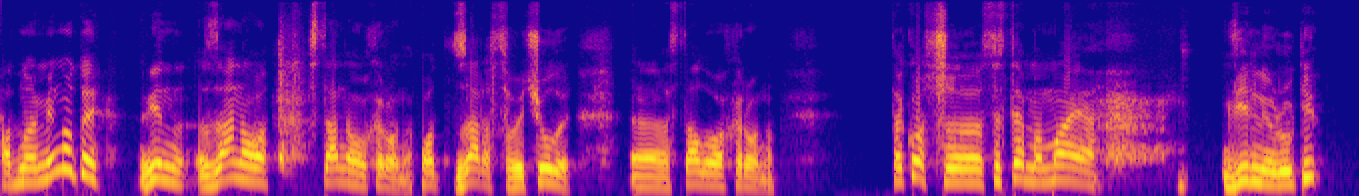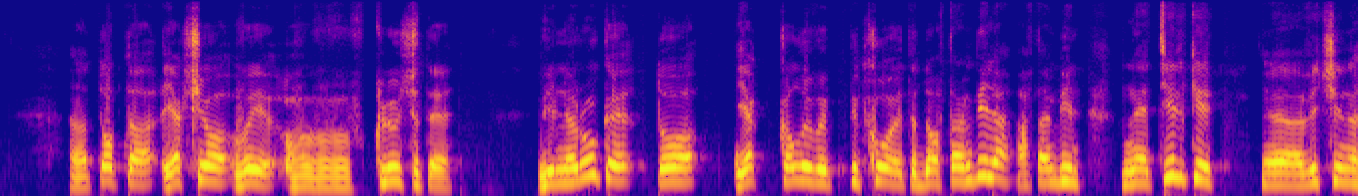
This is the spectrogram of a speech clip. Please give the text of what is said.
одної минути, він заново стане охорона. От зараз ви чули е, сталу охорону. Також е, система має вільні руки. Е, Тобто, якщо ви включите вільні руки, то як коли ви підходите до автомобіля, автомобіль не тільки відчине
